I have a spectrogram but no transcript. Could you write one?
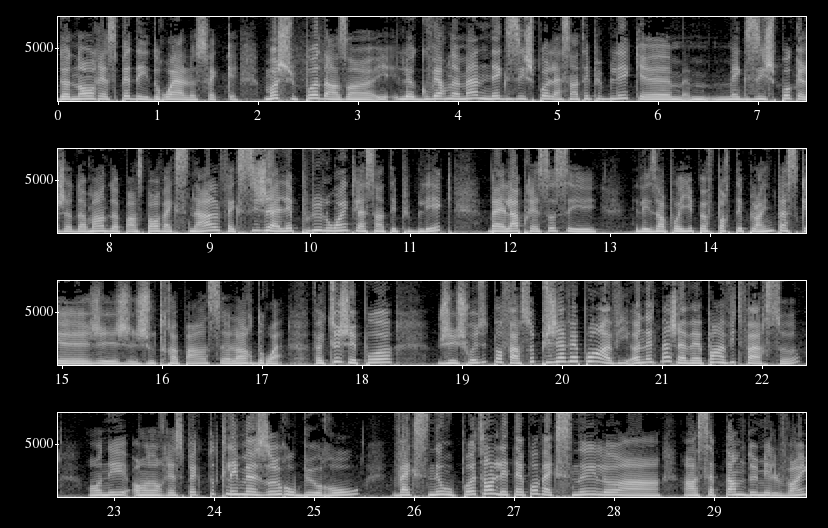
de non-respect des droits. Là. Ça fait que moi, je suis pas dans un... Le gouvernement n'exige pas, la santé publique euh, m'exige pas que je demande le passeport vaccinal. Fait que si j'allais plus loin que la santé publique, ben là, après ça, c'est les employés peuvent porter plainte parce que j'outrepasse leurs droits. Fait que tu sais, j'ai pas, j'ai choisi de pas faire ça, puis j'avais pas envie. Honnêtement, j'avais pas envie de faire ça. On est, on respecte toutes les mesures au bureau, vacciné ou pas. Tu sais, on l'était pas vacciné là en, en septembre 2020,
